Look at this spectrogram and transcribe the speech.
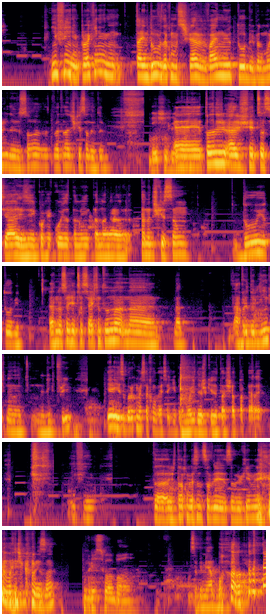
Enfim, pra quem tá em dúvida como se escreve, vai no YouTube, pelo amor de Deus, só vai ter na descrição do YouTube. Deixe rir. É, todas as redes sociais e qualquer coisa também tá na, tá na descrição do YouTube. As nossas redes sociais estão tudo na, na, na árvore do link, né, na, na Linktree. E é isso, bora começar a conversa aqui, pelo amor de Deus, porque ele tá chato pra caralho. Enfim. Tá, a gente tava conversando sobre, sobre o que mesmo antes de começar? Sobre sua bola. Sobre minha bola.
